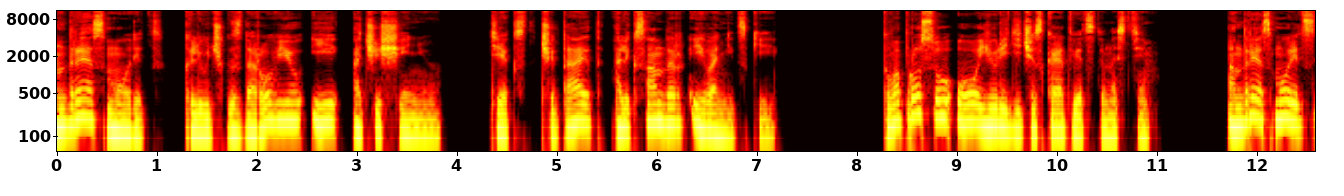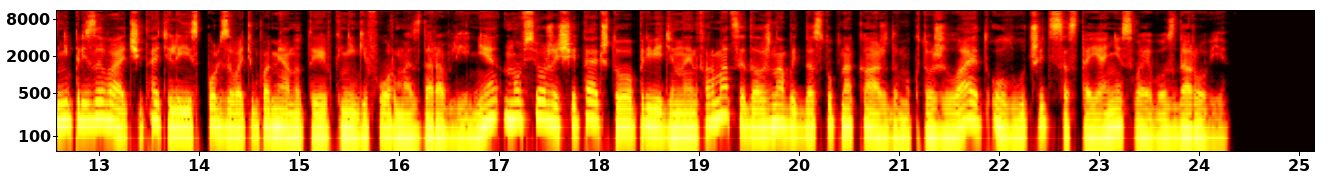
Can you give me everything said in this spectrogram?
Андреас Морит «Ключ к здоровью и очищению». Текст читает Александр Иваницкий. К вопросу о юридической ответственности. Андреас Морец не призывает читателей использовать упомянутые в книге формы оздоровления, но все же считает, что приведенная информация должна быть доступна каждому, кто желает улучшить состояние своего здоровья.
